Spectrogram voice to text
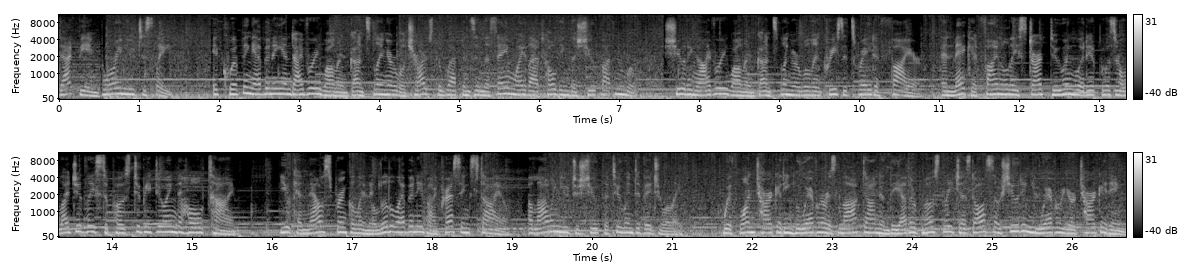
that being boring you to sleep. Equipping Ebony and Ivory while in Gunslinger will charge the weapons in the same way that holding the shoot button will. Shooting Ivory while in Gunslinger will increase its rate of fire, and make it finally start doing what it was allegedly supposed to be doing the whole time. You can now sprinkle in a little Ebony by pressing style, allowing you to shoot the two individually. With one targeting whoever is locked on and the other mostly just also shooting whoever you're targeting.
